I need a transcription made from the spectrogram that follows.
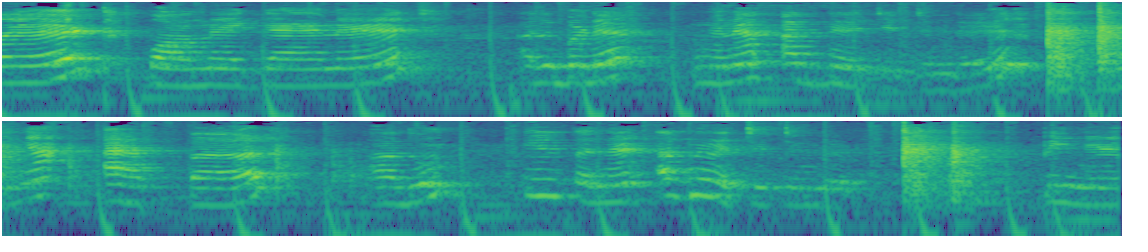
റേ പോമഗ്രാനറ്റ് അതുപോലെ ഇങ്ങനെ അഗ്നി വെച്ചിട്ടുണ്ട്. പിന്നെ ആപ്പിൾ അതും ഇതിൽ തന്നെ അഗ്നി വെച്ചിട്ടുണ്ട്. പിന്നെ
